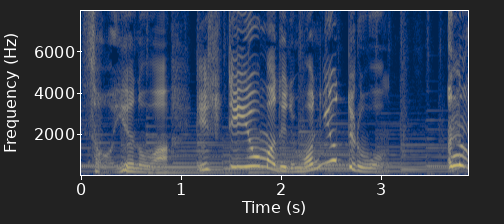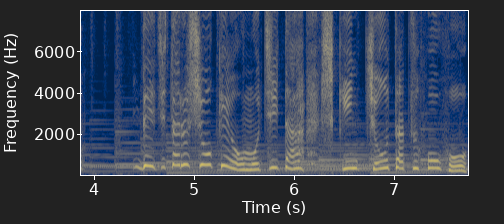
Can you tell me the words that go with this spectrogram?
そういうのは STO までで間に合ってるわ。んあのデジタル証券を用いた資金調達方法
